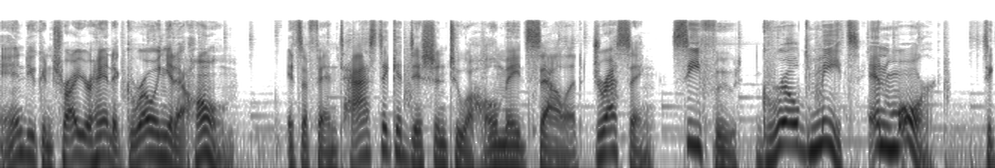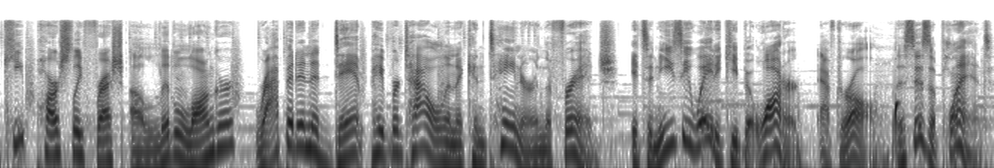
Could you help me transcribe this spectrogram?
and you can try your hand at growing it at home. It's a fantastic addition to a homemade salad, dressing, seafood, grilled meats, and more. To keep parsley fresh a little longer, wrap it in a damp paper towel in a container in the fridge. It's an easy way to keep it watered. After all, this is a plant.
